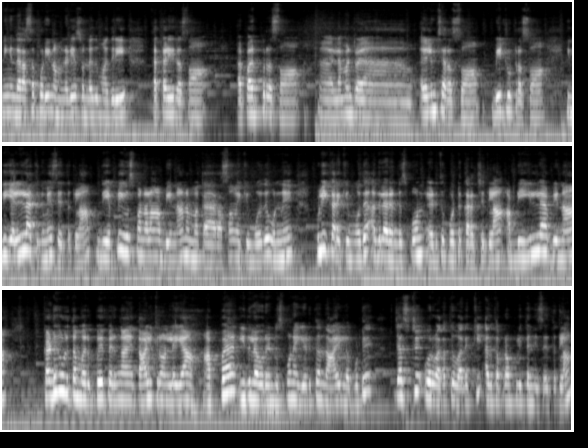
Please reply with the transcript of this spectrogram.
நீங்கள் இந்த ரசப்பொடி நான் முன்னாடியே சொன்னது மாதிரி தக்காளி ரசம் பருப்பு ரசம் லெமன் ர- எலுமிச்சை ரசம் பீட்ரூட் ரசம் இது எல்லாத்துக்குமே சேர்த்துக்கலாம். இது எப்படி யூஸ் பண்ணலாம் அப்படின்னா நம்ம க ரசம் வைக்கும்போது ஒன்று புளி கரைக்கும் போது அதில் ரெண்டு ஸ்பூன் எடுத்து போட்டு கரைச்சிக்கலாம். அப்படி இல்லை அப்படின்னா கடுகு உளுத்தம் பருப்பு பெருங்காயம் தாளிக்கிறோம் இல்லையா? அப்போ இதில் ஒரு ரெண்டு ஸ்பூனை எடுத்து அந்த ஆயிலில் போட்டு ஜஸ்ட்டு ஒரு வதக்கு வதக்கி அதுக்கப்புறம் புளி தண்ணி சேர்த்துக்கலாம்.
